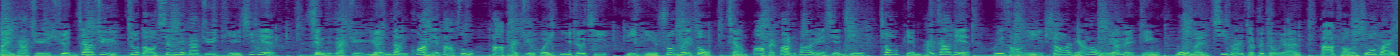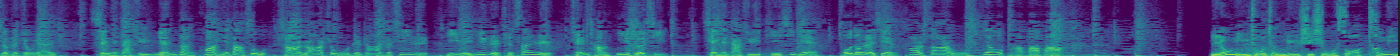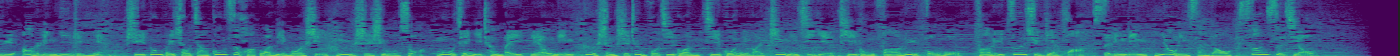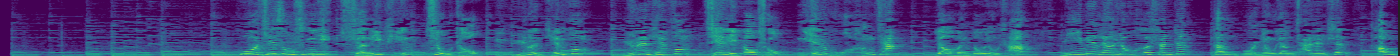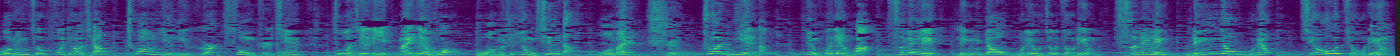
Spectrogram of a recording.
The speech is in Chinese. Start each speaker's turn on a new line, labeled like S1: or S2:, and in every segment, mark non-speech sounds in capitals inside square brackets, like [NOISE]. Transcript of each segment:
S1: 买家居选家具就到香田家居铁西店。香田家居元旦跨年大促，大牌聚会一折起，礼品双倍送，抢八百八十八元现金抽品牌家电，硅藻泥十二点二五元每平，木门七百九十九元，大床九百九十九元。香田家居元旦跨年大促，十二月二十五日至二十七日，一月一日至三日，全场一折起。香田家居铁西店活动热线二四二五幺八八八。
S2: 辽宁卓正律师事务所成立于二零一零年，是东北首家公司化管理模式律师事务所，目前已成为辽宁各省市政府机关及国内外知名企业提供法律服务。法律咨询电话：四零零幺零三幺三四九。
S3: 过节送心意，选礼品就找雨润田丰。雨润田丰，节礼高手，年货行家。要问都有啥？米面粮油和山珍，干果牛羊加人参，糖果名酒佛跳墙，创意礼盒送至亲。做节礼卖年货，我们是用心的，我们是专业的。订货电话：四零零零幺五六九九零，四零零零幺五六九九零。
